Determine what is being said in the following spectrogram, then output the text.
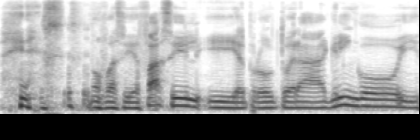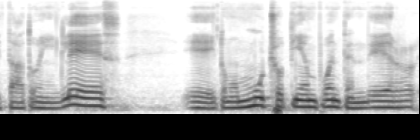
no fue así de fácil y el producto era gringo y estaba todo en inglés. eh, y tomó mucho tiempo entender.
